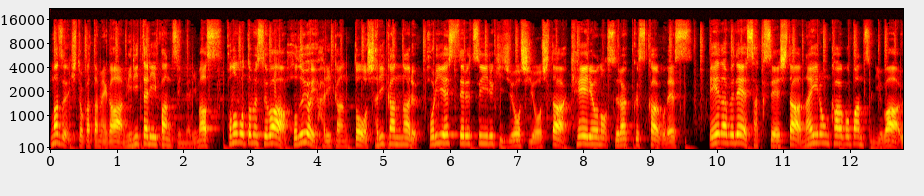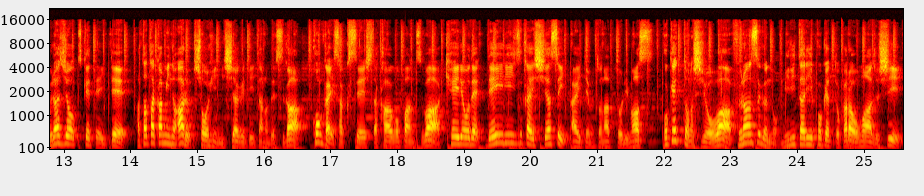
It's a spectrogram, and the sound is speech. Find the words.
まず一型目がミリタリーパンツになります。このボトムスは程よい張り感とシャリ感のあるポリエステルツイール生地を使用した軽量のスラックスカーゴです。AW で作成したナイロンカーゴパンツには裏地をつけていて温かみのある商品に仕上げていたのですが今回作成したカーゴパンツは軽量でデイリー使いしやすいアイテムとなっております。ポケットの仕様はフランス軍のミリタリーポケットからオマージュし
